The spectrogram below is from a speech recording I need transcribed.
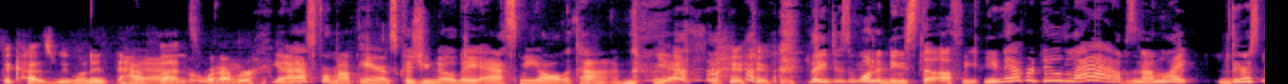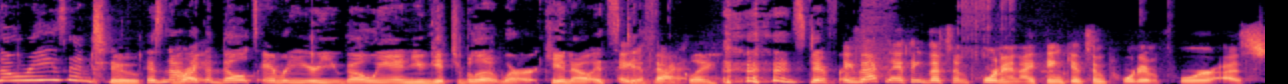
because we want to have that's fun or whatever. Right. Yeah. And that's for my parents because you know they ask me all the time. Yes. they just want to do stuff. You never do labs. And I'm like, there's no reason to. It's not right. like adults every year you go in, you get your blood work. You know, it's exactly. it's different. Exactly. I think that's important. I think it's important for us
